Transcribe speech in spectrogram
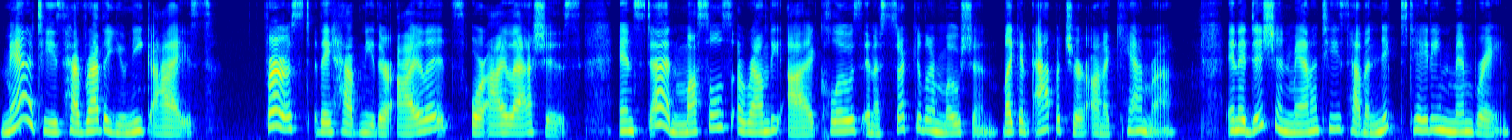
Manatees have rather unique eyes. First, they have neither eyelids or eyelashes. Instead, muscles around the eye close in a circular motion, like an aperture on a camera. In addition, manatees have a nictitating membrane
